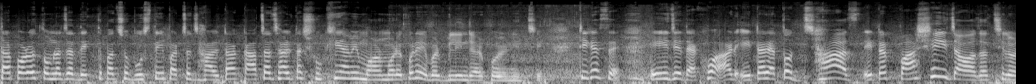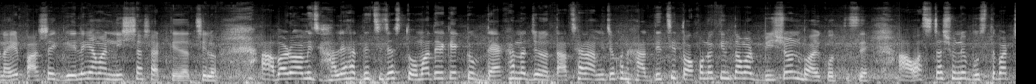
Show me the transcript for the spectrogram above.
তারপরেও তোমরা যা দেখতে পাচ্ছ, বুঝতেই পারছ ঝালটা, কাঁচা ঝালটা শুকিয়ে আমি মরমরে করে এবার ব্লিন্ডার করে নিচ্ছি। ঠিক আছে? এই যে দেখো, আর এটার এত ঝাঁজ, এটার পাশেই যাওয়া যাচ্ছিল না। এর পাশে গেলেই আমার নিঃশ্বাস আটকে যাচ্ছিল। আবারও আমি ঝালে হাত দিচ্ছি, জাস্ট তোমাদেরকে একটু দেখানোর জন্য। তাছাড়া আমি যখন হাত দিচ্ছি, তখনও কিন্তু আমার ভীষণ ভয় করতেছে। আওয়াজটা শুনে বুঝতে পারছ,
